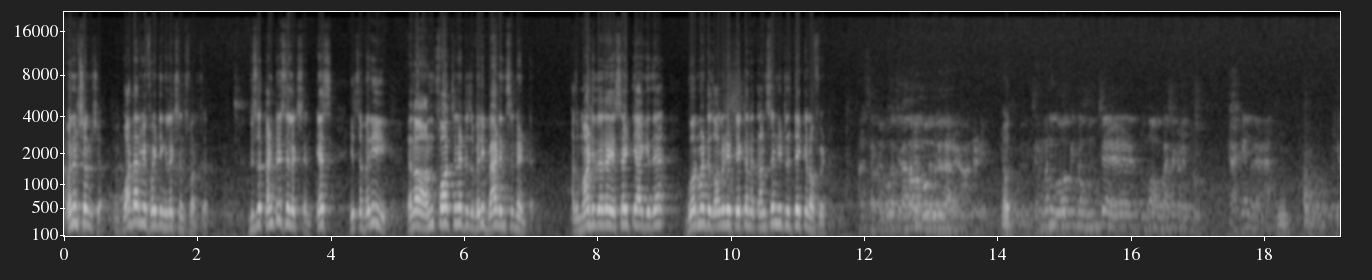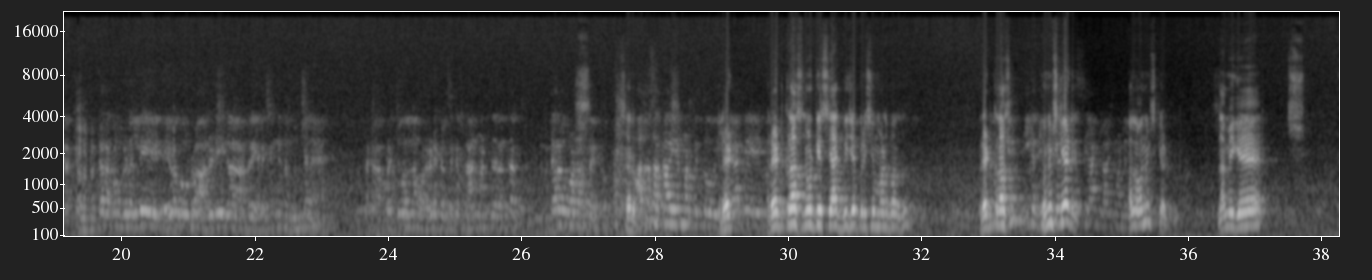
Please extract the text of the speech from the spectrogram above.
ಒಂದು ನಿಮಿಷ ನಿಮಿಷ what are we fighting elections for sir this a countries election yes it's a very ಏನೋ unfortunate is a very bad incident ಅದು ಮಾಡಿದರೆ S I T ಆಗಿದೆ government is already taken a concern it will take care of it ಹೌದು. ಮುಂಚೆ ತುಂಬಾ ಅವಕಾಶಗಳಿತ್ತು ಯಾಕೆಂದ್ರೆ ಯಾಕೆ Twitter ಅಕೌಂಟ್ಗಳಲ್ಲಿ ದೇವೇಗೌಡರು ಆಲ್ರೆಡಿ ಈಗ ಅಂದ್ರೆ ಎಲೆಕ್ಷನ್ಗಿಂತ ಮುಂಚೆನೆ ಆಗ ಪ್ರಜ್ವಲ್ನ ಹೊರಗಡೆ ಕಳ್ಸಕ್ಕೆ ಪ್ಲಾನ್ ಮಾಡ್ತಿದ್ದಾರೆ ಅಂತ ಟ್ವಿಟರ್ ಅಲ್ಲಿ ಓಡಾಡ್ತಾ ಇತ್ತು. Sir, ಆದ್ರೂ ಸರ್ಕಾರ ಏನ್ ಮಾಡ್ತಿತ್ತು? ರೆಡ್ ರೆಡ್ ಕ್ರಾಸ್ ನೋಟಿಸ್ ಯಾಕೆ ಬಿಜೆಪಿ ರಿಸೀವ್ ಮಾಡಬಾರ್ದು? ರೆಡ್ ಕ್ರಾಸ್ ಒಂದು ನಿಮಿಷ ಕೇಳ್ರಿ. ಅಲ್ಲ ಒಂದು ನಿಮಿಷ ಕೇಳ್ರಿ. ನಮಗೆ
